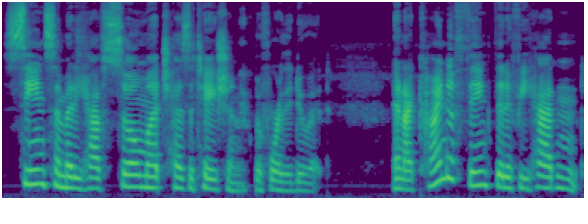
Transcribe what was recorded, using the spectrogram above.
seen somebody have so much hesitation before they do it. And I kind of think that if he hadn't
